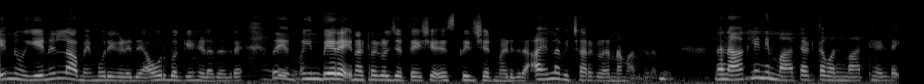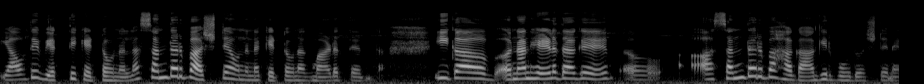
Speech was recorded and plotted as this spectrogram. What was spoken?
ಏನು ಏನೆಲ್ಲ ಮೆಮೊರಿಗಳಿದೆ ಅವ್ರ ಬಗ್ಗೆ ಹೇಳೋದಾದ್ರೆ? ಇನ್ನು ಬೇರೆ ನಟರುಗಳ ಜೊತೆ ಸ್ಕ್ರೀನ್ ಶೇರ್ ಮಾಡಿದ್ರೆ ಆ ಎಲ್ಲ ವಿಚಾರಗಳನ್ನು ಮಾತಾಡೋದು ನಾನು ಆಗಲೇ ನಿಮ್ಮ ಮಾತಾಡ್ತಾ ಒಂದು ಮಾತು ಹೇಳಿದೆ. ಯಾವುದೇ ವ್ಯಕ್ತಿ ಕೆಟ್ಟವನಲ್ಲ ಸಂದರ್ಭ ಅಷ್ಟೇ ಅವನನ್ನು ಕೆಟ್ಟವನಾಗಿ ಮಾಡುತ್ತೆ ಅಂತ. ಈಗ ನಾನು ಹೇಳಿದಾಗೆ ಆ, ಸಂದರ್ಭ ಹಾಗಾಗಿರ್ಬೋದು ಅಷ್ಟೇನೆ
